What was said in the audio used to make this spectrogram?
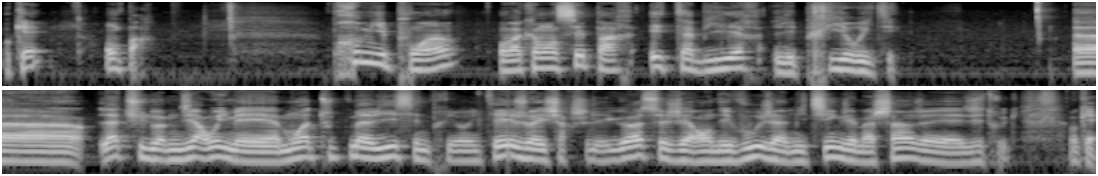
Ok? On part. Premier point, on va commencer par établir les priorités. Euh, là, tu dois me dire, oui, mais moi, toute ma vie, c'est une priorité. Je dois aller chercher les gosses, j'ai rendez-vous, j'ai un meeting, j'ai machin, j'ai truc. Ok.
